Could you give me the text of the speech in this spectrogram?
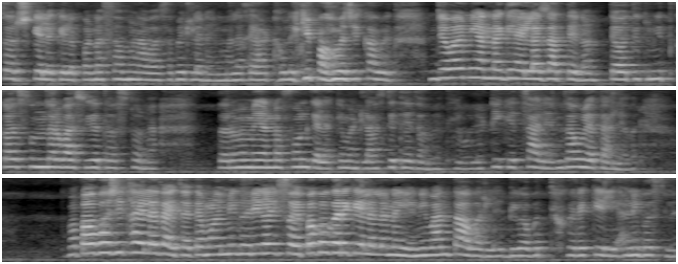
सर्च केलं केलं पण असं म्हणावं असं भेटलं नाही. मला ते आठवलं की पावभाजी खाऊयात. जेव्हा मी यांना घ्यायला जाते ना तेव्हा तिथून इतका सुंदर वास येत असतो ना तर मग मी यांना फोन केला की म्हटलं आज तिथे जाऊयात. हे बोललं ठीक आहे चालेल जाऊयात आल्यावर. मग पावभाजी खायला जायचं आहे त्यामुळे मी घरी काही स्वयंपाक वगैरे केलेला नाही आहे निवांत आवरले दिवाबत्ती वगैरे केली आणि बसले.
